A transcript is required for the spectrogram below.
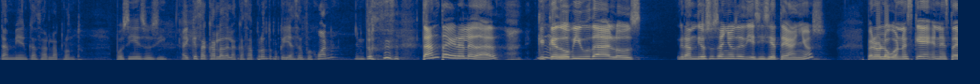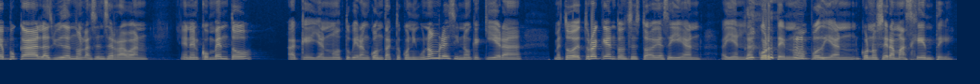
También casarla pronto. Pues sí, eso sí. Hay que sacarla de la casa pronto porque ya se fue Juana. Entonces, Tanta era la edad que quedó viuda a los grandiosos años de 17 años. Pero lo bueno es que en esta época las viudas no las encerraban en el convento a que ya no tuvieran contacto con ningún hombre, sino que aquí era método de trueque, entonces todavía seguían ahí en la corte, ¿no? Podían conocer a más gente.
